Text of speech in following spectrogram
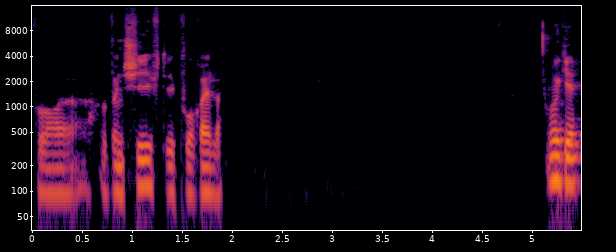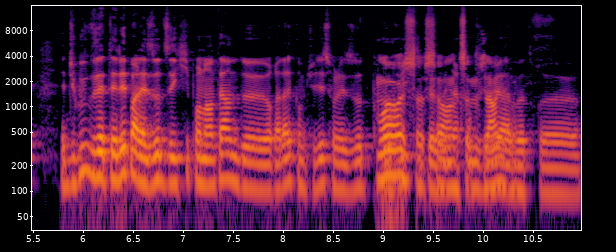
pour OpenShift et pour RHEL. Ok. Et du coup, vous êtes aidé par les autres équipes en interne de Red Hat, comme tu dis, sur les autres produits ouais, ça, ça, nous arrive. À votre...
